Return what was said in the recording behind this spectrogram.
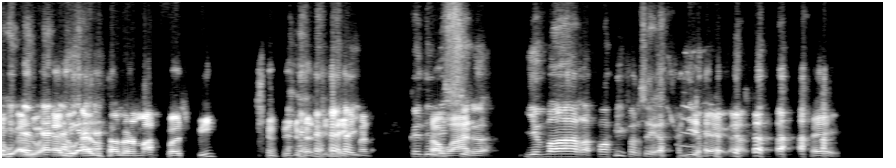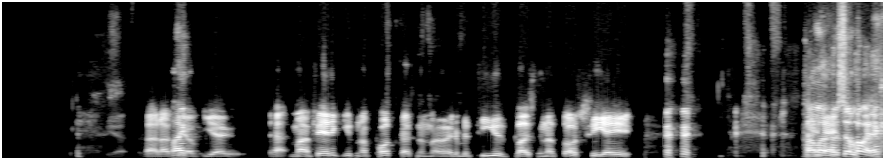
þú- talar um Mark Busby sem fyrirvenandi leikmann Hvernig vissir var- það? Ég var að fá því að segja. ég, hei það er að að ég það- maður fer ekki í svona podcastum að vera með tíu blæstina dossier Talaði fyrir sjálf á þig.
